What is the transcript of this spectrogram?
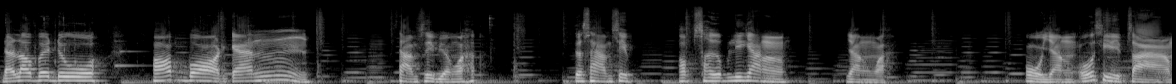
เดี๋ยวเราไปดูท็อปบอร์ดกัน 30ยังวะจะ 30ท็อปเซิร์ฟหรือยังยังวะ อ้ยังโอ้สี่สิบสาม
